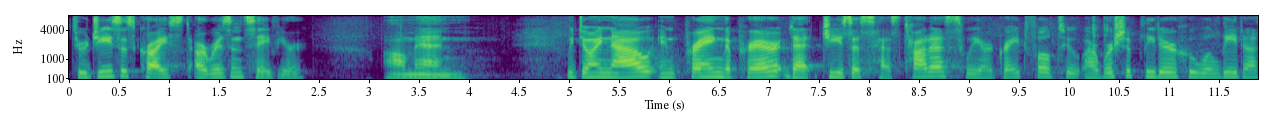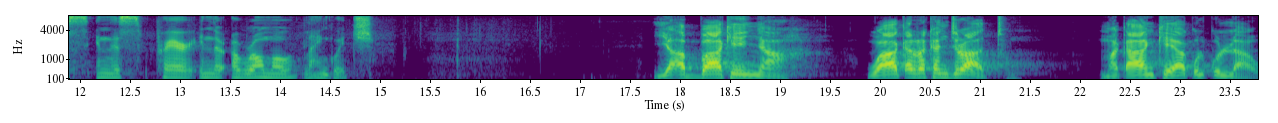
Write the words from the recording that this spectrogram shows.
through Jesus Christ, our risen Savior. Amen. We join now in praying the prayer that Jesus has taught us. We are grateful to our worship leader who will lead us in this prayer in the Oromo language. Yaa abbaa keenya waaqarra kan jiraattu maqaan kee haa qulqullaa'u.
